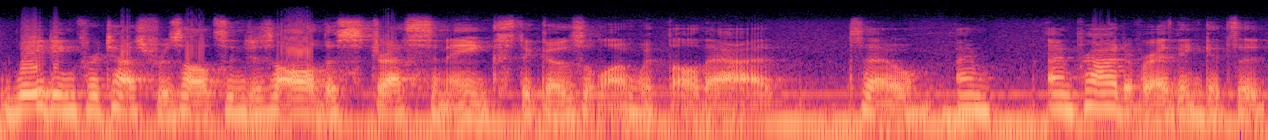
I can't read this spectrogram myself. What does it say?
waiting for test results and just all the stress and angst that goes along with all that. So I'm I'm proud of her. I think it's a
